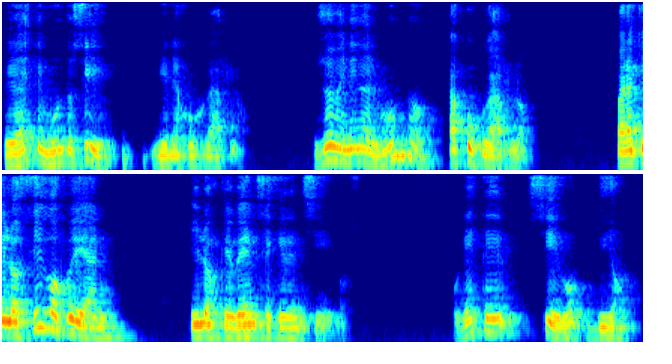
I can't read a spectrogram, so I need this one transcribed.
pero a este mundo sí viene a juzgarlo? Yo he venido al mundo a juzgarlo para que los ciegos vean y los que ven se queden ciegos. Porque este ciego vio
